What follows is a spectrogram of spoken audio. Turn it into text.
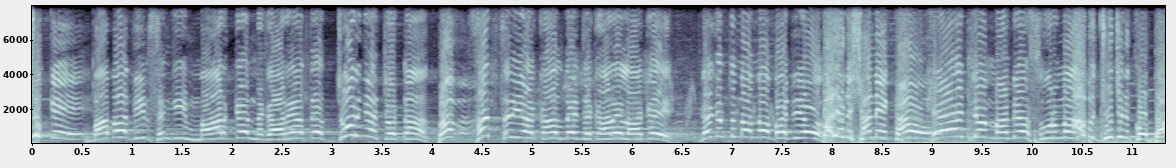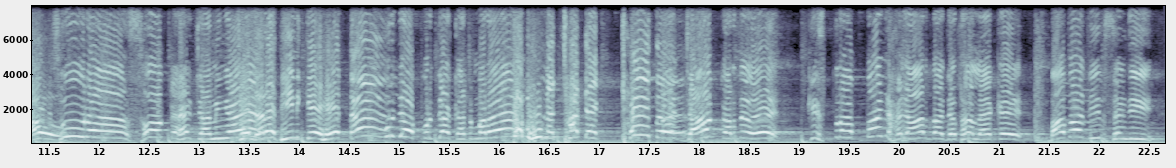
ਚੁੱਕੇ ਬਾਬਾ ਦੀਪ ਸਿੰਘ ਜੀ ਮਾਰ ਕੇ ਨਗਾਰਿਆਂ ਤੇ ਜੋਰੀਆਂ ਚੋਟਾਂ। ਸਤਿ ਸ੍ਰੀ ਅਕਾਲ ਦੇ ਜਕਾਰੇ ਲਾ ਕੇ। ਗਗਨ ਤਮਾਮਾ ਬਾਜਿਓ। ਪਰ ਨਿਸ਼ਾਨੇ ਖਾਓ। ਖੇਜ ਜੋ ਮੰਡਿਆ ਸੂਰਮਾ। ਅਬ ਜੁਜਨ ਕੋ ਦਾਓ। ਸੂਰਾ ਸੋ ਪਹਿ ਜੋ ਲੜੇ ਦੀਨ ਕੇ ਹੇਤ। ਪੁਰਜਾ ਪੁਰਜਾ ਕਟ ਮਰੇ। ਕਬਹੂ ਨਾ ਛਾਡੇ ਮੱਥੇ ਤੇ ਜਾਪ ਕਰਦੇ ਹੋਏ ਕਿਸ ਤਰ੍ਹਾਂ 5000 ਦਾ ਜਥਾ ਲੈ ਕੇ ਬਾਬਾ ਦੀਪ ਸਿੰਘ ਜੀ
